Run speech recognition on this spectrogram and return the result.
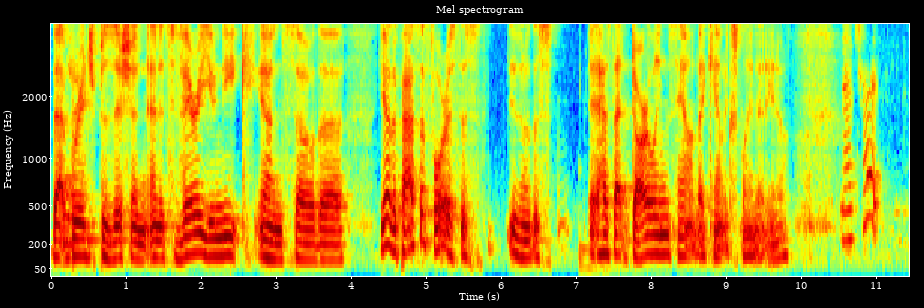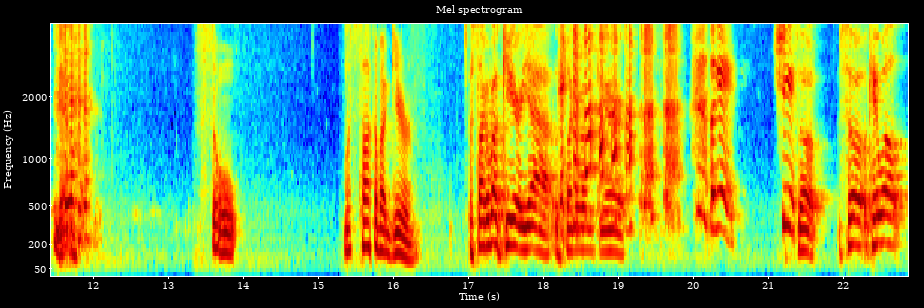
that Yes. bridge position, and it's very unique. And so the yeah the passive four is this you know this it has that darling sound. I can't explain it. You know. That's right. Yeah. So let's talk about gear. Let's talk about gear. Yeah, let's talk about gear. Okay. Shoot. So so okay, well,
